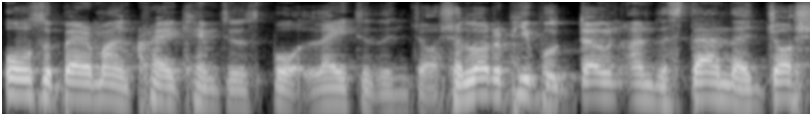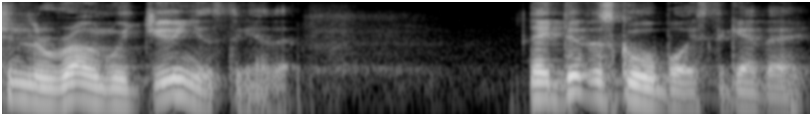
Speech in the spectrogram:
also bear in mind, Craig came to the sport later than Josh. A lot of people don't understand that Josh and Lerrone were juniors together. They did the schoolboys together.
